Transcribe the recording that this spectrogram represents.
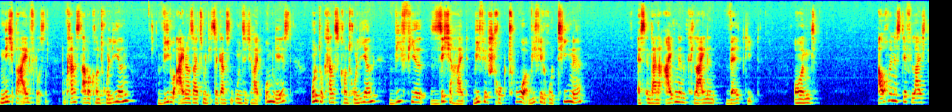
nicht beeinflussen. Du kannst aber kontrollieren, wie du einerseits mit dieser ganzen Unsicherheit umgehst und du kannst kontrollieren, wie viel Sicherheit, wie viel Struktur, wie viel Routine es in deiner eigenen kleinen Welt gibt. Und auch wenn es dir vielleicht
